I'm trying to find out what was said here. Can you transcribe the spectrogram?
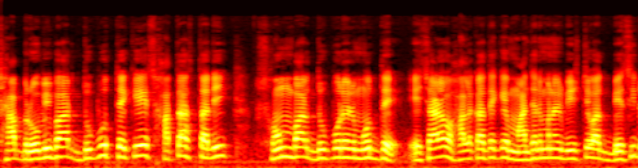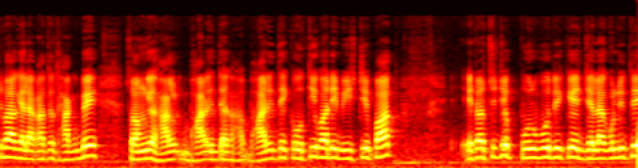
ছাব রবিবার দুপুর থেকে সাতাশ তারিখ সোমবার দুপুরের মধ্যে। এছাড়াও হালকা থেকে মাঝারি মানের বৃষ্টিপাত বেশিরভাগ এলাকাতে থাকবে। সঙ্গে হাল ভারী ভারী থেকে অতি ভারী বৃষ্টিপাত। এটা হচ্ছে যে পূর্ব দিকের জেলাগুলিতে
